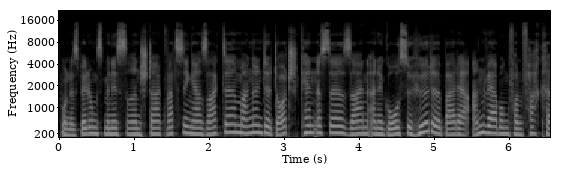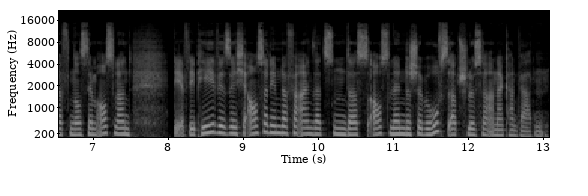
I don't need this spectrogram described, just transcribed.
Bundesbildungsministerin Stark-Watzinger sagte, mangelnde Deutschkenntnisse seien eine große Hürde bei der Anwerbung von Fachkräften aus dem Ausland. Die FDP will sich außerdem dafür einsetzen, dass ausländische Berufsabschlüsse anerkannt werden.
